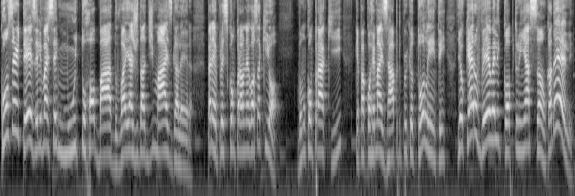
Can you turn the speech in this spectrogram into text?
Com certeza ele vai ser muito roubado, vai ajudar demais, galera Pera aí, eu preciso comprar um negócio aqui, ó Vamos comprar aqui, que é pra correr mais rápido porque eu tô lento, hein E eu quero ver o helicóptero em ação, cadê ele?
